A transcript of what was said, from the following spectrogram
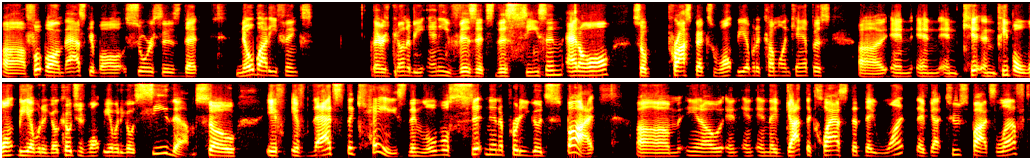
uh, football and basketball sources that nobody thinks there's going to be any visits this season at all. So prospects won't be able to come on campus, uh, and and and ki- and people won't be able to go. Coaches won't be able to go see them. So if if that's the case, then Louisville's sitting in a pretty good spot. Um, you know, and, and and they've got the class that they want. They've got two spots left,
